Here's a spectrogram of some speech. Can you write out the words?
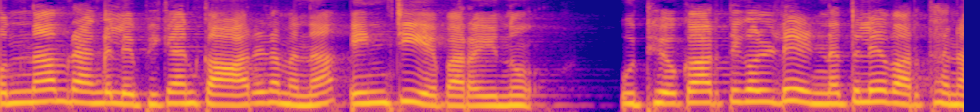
ഒന്നാം റാങ്ക് ലഭിക്കാൻ കാരണമെന്ന് എൻ പറയുന്നു. ഉദ്യോഗാർത്ഥികളുടെ എണ്ണത്തിലെ വർധന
